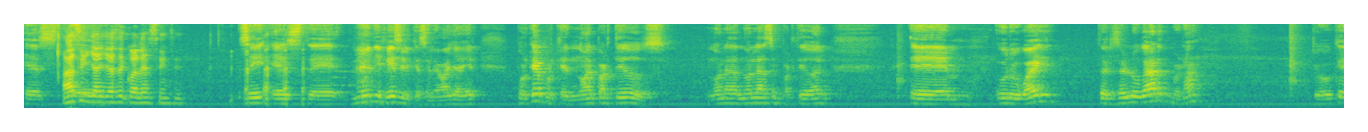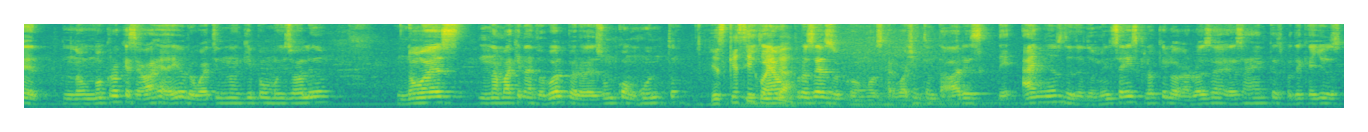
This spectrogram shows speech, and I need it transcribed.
Este, Ah, sí, ya, ya sé cuál es, sí, sí. Sí, este, muy difícil que se le vaya a ir. ¿Por qué? Porque no hay partidos, no le, no le hacen partido a él. Eh, Uruguay, tercer lugar, ¿verdad? Yo creo que no, no creo que se baje de ahí. Uruguay tiene un equipo muy sólido. No es una máquina de fútbol, pero es un conjunto. Es que sí y lleva juega. un proceso con Oscar Washington Tavares de años, desde 2006. Creo que lo agarró esa, esa gente después de que ellos.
